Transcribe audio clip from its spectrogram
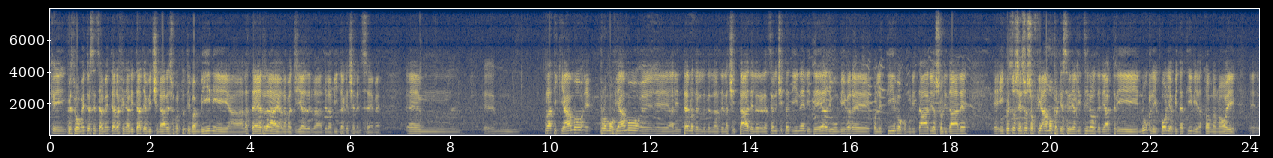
che in questo momento essenzialmente ha la finalità di avvicinare soprattutto i bambini alla terra e alla magia della, della vita che c'è nel seme. Ehm, ehm, pratichiamo e promuoviamo eh, all'interno del, della, della città e delle relazioni cittadine l'idea di un vivere collettivo, comunitario, solidale e in questo senso soffiamo perché si realizzino degli altri nuclei poliabitativi attorno a noi, eh,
